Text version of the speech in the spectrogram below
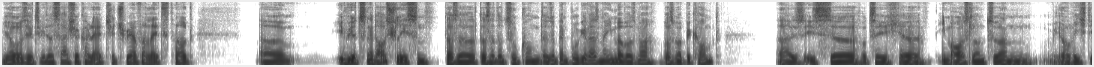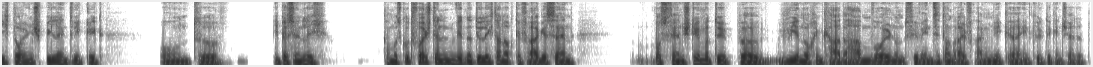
ja, jetzt wieder Sascha Kalajdzic schwer verletzt hat, ähm, ich würde es nicht ausschließen, dass er, dass er dazu kommt. Also beim Burgi weiß man immer, was man, was man bekommt. Äh, es ist, hat sich im Ausland zu einem ja, richtig tollen Spieler entwickelt. Und ich persönlich kann mir es gut vorstellen, wird natürlich dann auch die Frage sein, was für ein Stürmertyp äh, wir noch im Kader haben wollen und für wen sich dann Ralf Rangnick äh, endgültig entscheidet.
